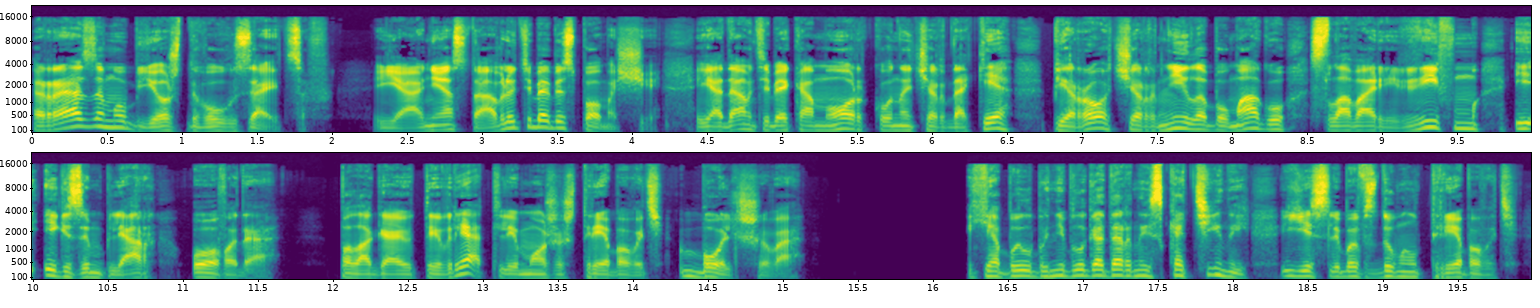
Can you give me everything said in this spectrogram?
разом убьешь двух зайцев. Я не оставлю тебя без помощи. Я дам тебе коморку на чердаке, перо, чернила, бумагу, словарь рифм и экземпляр овода. Полагаю, ты вряд ли можешь требовать большего. Я был бы неблагодарной скотиной, если бы вздумал требовать. —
